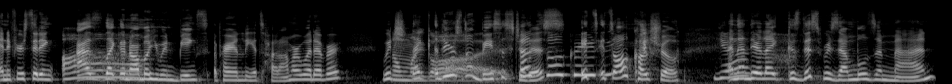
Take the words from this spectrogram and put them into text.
and if you're sitting as like a normal human being, apparently it's haram or whatever. Which Oh my like there's no basis to That's this. so It's it's all cultural. Yeah. And then they're like, because this resembles a man.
